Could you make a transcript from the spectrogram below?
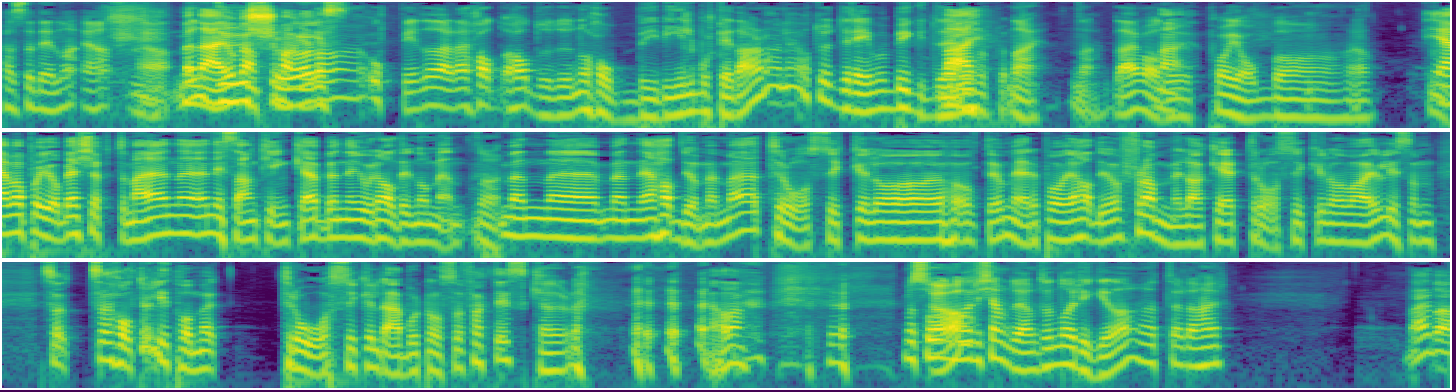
Pasadena. Ja. Mm. Ja, men, det er jo du ganske mange da, oppi det der, hadde, hadde du noe hobbybil borti der, da? Eller at du drev og bygde? Nei. eller nei, nei. Der var Nei. du på jobb og ja. Jeg var på jobb, jeg kjøpte meg en eh, Nissan Kingcab, men jeg gjorde aldri noe med den. Men, eh, men jeg hadde jo med meg tråsykkel og holdt jo mer på Jeg hadde jo flammelakkert tråsykkel og var jo liksom Så, så holdt jo litt på med tråsykkel der borte også, faktisk. Ja da. Men så, Ja. når kommer du hjem til Norge, da, etter det her? Nei, da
